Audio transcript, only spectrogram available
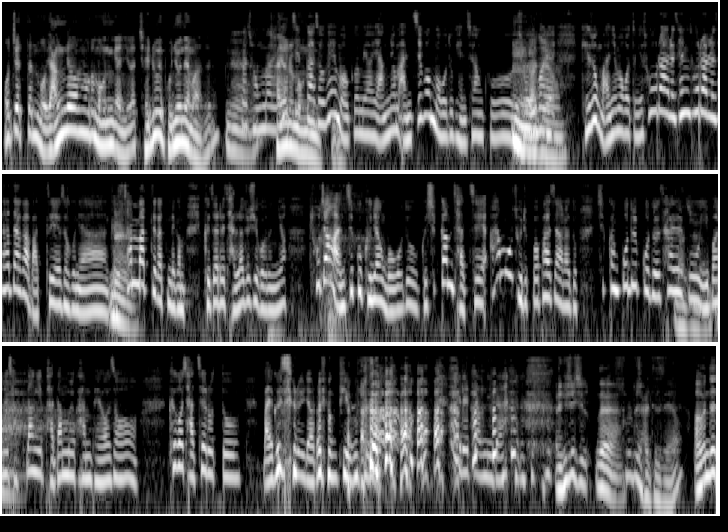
어쨌든 뭐 양념으로 먹는 게 아니라 재료의 본연의 맛을 네. 그러니까 정말 자연을 가서 회. 먹으면 양념 안 찍어 먹어도 괜찮고 음, 저 이번에 맞아요. 계속 많이 먹었던 게 소라를 생소라를 사다가 마트에서 그냥 그러니까 네. 산마트 같은 데 가면 그 자리에 잘라주시거든요. 초장 안 찍고 그냥 먹어도 그 식감 자체에 아무 조리법 하지 않아도 식감 꼬들꼬들 살고 맞아요. 입안에 아. 적당히 바닷물 간 배어서 그거 자체로 또 맑은 술을 여러 병 비우고 그랬답니다. 휴지 씨 네. 술도 잘 드세요? 아 근데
